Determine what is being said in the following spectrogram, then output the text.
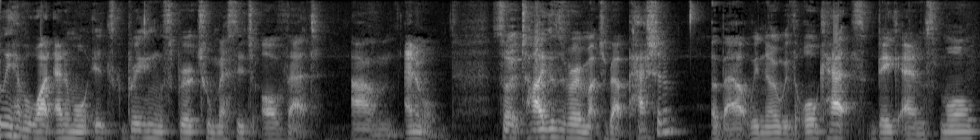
we have a white animal, it's bringing the spiritual message of that um, animal. So tigers are very much about passion. About we know with all cats, big and small,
